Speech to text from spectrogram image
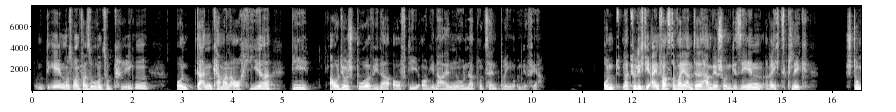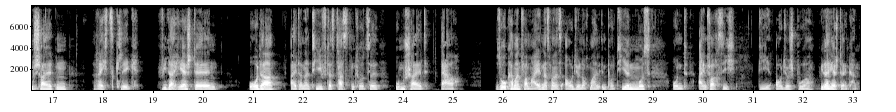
Und den muss man versuchen zu kriegen. Und dann kann man auch hier die Audiospur wieder auf die originalen 100% bringen ungefähr. Und natürlich die einfachste Variante haben wir schon gesehen. Rechtsklick, stummschalten, Rechtsklick, wiederherstellen oder alternativ das Tastenkürzel Umschalt R. So kann man vermeiden, dass man das Audio nochmal importieren muss und einfach sich die Audiospur wiederherstellen kann.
